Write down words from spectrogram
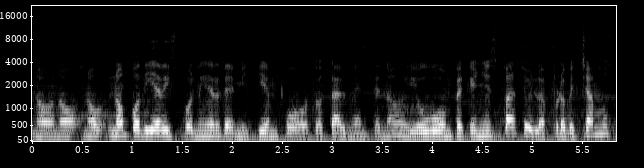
no, no, no, no podía disponer de mi tiempo totalmente, ¿no? Y hubo un pequeño espacio y lo aprovechamos.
